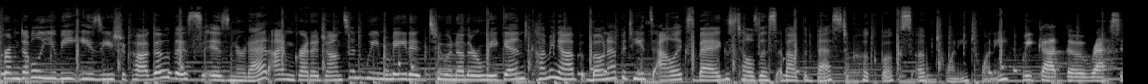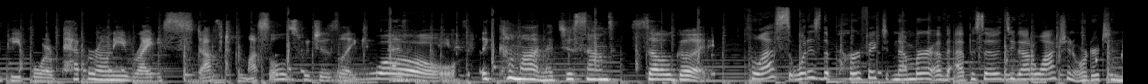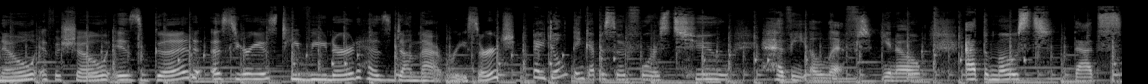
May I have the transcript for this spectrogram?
From WBEZ Chicago, this is Nerdette. I'm Greta Johnson. We made it to another weekend. Coming up, Bon Appetit's Alex Beggs tells us about the best cookbooks of 2020. We got the recipe for pepperoni rice stuffed mussels, which is like, Whoa. as- like come on, that just sounds so good. Plus, what is the perfect number of episodes you gotta watch in order to know if a show is good? A serious TV nerd has done that research. I don't think episode four is too heavy a lift. You know, at the most, that's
